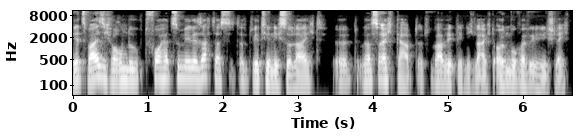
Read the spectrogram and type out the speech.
Jetzt weiß ich, warum du vorher zu mir gesagt hast, das wird hier nicht so leicht. Äh, du hast recht gehabt, das war wirklich nicht leicht. Oldenburg war wirklich nicht schlecht.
